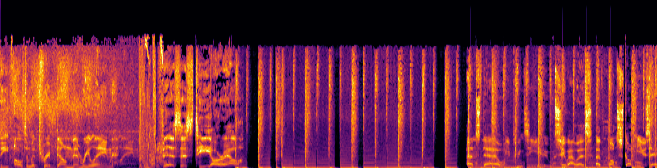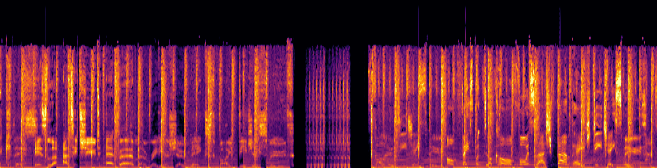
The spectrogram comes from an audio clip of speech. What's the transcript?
The ultimate trip down memory lane. This is TRL. And now we bring to you two hours of non stop music. This is La Attitude FM, the radio show mixed by DJ Smooth. Follow DJ Smooth on facebook.com forward slash fan page DJ Smooth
